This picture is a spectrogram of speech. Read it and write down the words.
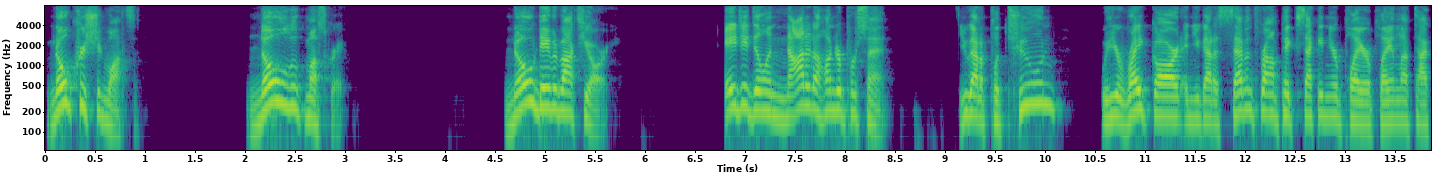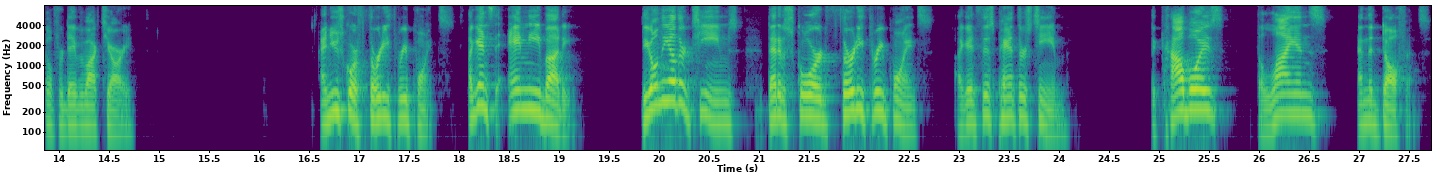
No Christian Watson. No Luke Musgrave. No David Bakhtiari. AJ Dillon not at 100%. You got a platoon with your right guard and you got a seventh round pick, second year player playing left tackle for David Bakhtiari. And you score 33 points against anybody. The only other teams that have scored 33 points against this Panthers team the Cowboys, the Lions, and the Dolphins.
